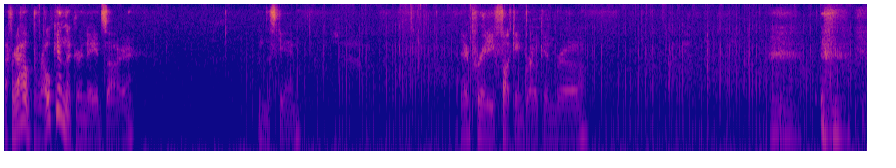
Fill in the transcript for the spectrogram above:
I forgot how broken the grenades are in this game. They're pretty fucking broken, bro.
